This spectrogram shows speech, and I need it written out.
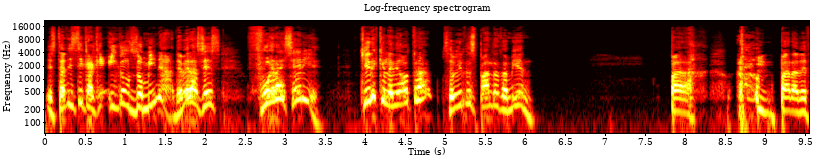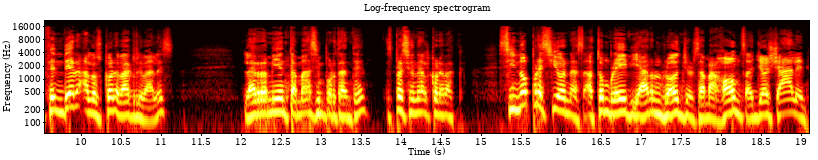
estadística que Eagles domina, de veras es fuera de serie. ¿Quiere que le dé otra? Se va a ir de espalda también. Para, para defender a los corebacks rivales, la herramienta más importante es presionar al coreback. Si no presionas a Tom Brady, a Aaron Rodgers, a Mahomes, a Josh Allen,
